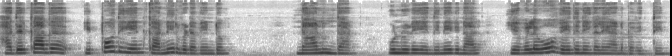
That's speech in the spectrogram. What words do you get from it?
அதற்காக இப்போது ஏன் கண்ணீர் விட வேண்டும்? நானும் தான் உன்னுடைய நினைவினால் எவ்வளவோ வேதனைகளை அனுபவித்தேன்.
